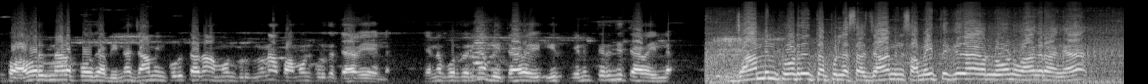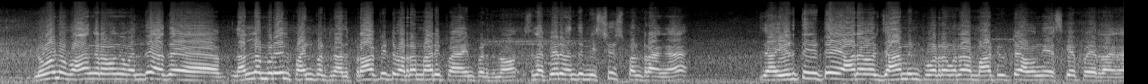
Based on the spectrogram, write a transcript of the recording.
இப்போ அவருக்கு மேலே போகுது அப்படின்னா ஜாமீன் கொடுத்தா தான் அமௌண்ட் கொடுக்கணும்னா அப்போ அமௌண்ட் கொடுக்க தேவையே இல்லை. என்னை பொறுத்த வரைக்கும் அப்படி தேவை இரு- எனக்கு தெரிஞ்சு தேவையில்லை ஜாமீன் போடுறது தப்பு இல்லை சார். ஜாமீன் சமயத்துக்கு லோன் வாங்குறாங்க. லோனு வாங்குறவங்க வந்து அதை நல்ல முறையில் பயன்படுத்தணும். அது ப்ராஃபிட் வர்ற மாதிரி பயன்படுத்தணும். சில பேர் வந்து மிஸ்யூஸ் பண்ணுறாங்க எடுத்துக்கிட்டு யாரோ ஒரு ஜாமீன் போடுறவங்கள மாட்டி விட்டு அவங்க எஸ்கேப் போயிடுறாங்க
